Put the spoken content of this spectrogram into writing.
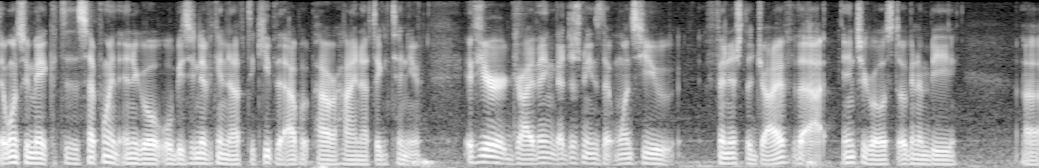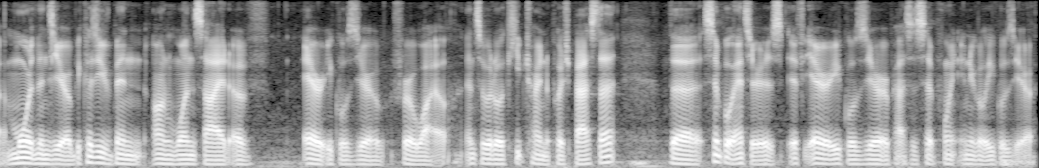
that once we make it to the set point, the integral will be significant enough to keep the output power high enough to continue. If you're driving, that just means that once you finish the drive, the integral is still going to be uh, more than zero because you've been on one side of error equals zero for a while. And so it'll keep trying to push past that. The simple answer is if error equals zero the set point, integral equals zero.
